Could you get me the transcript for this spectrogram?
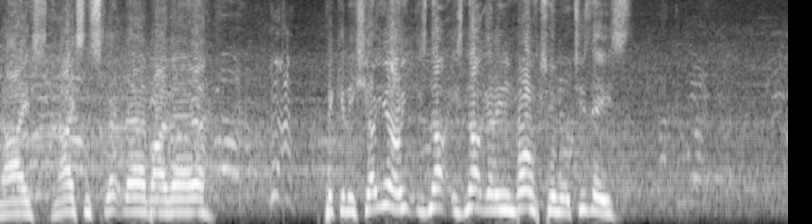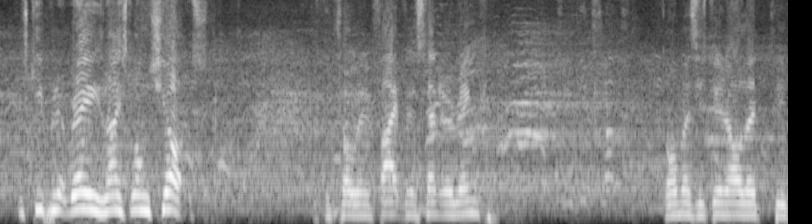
Nice, nice and slick there by Varey. Picking his shot. You know, he's not he's not getting involved too much, is he? He's, he's keeping it range, nice long shots. Controlling fight from the centre of the ring. Gomez is doing all the, the,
